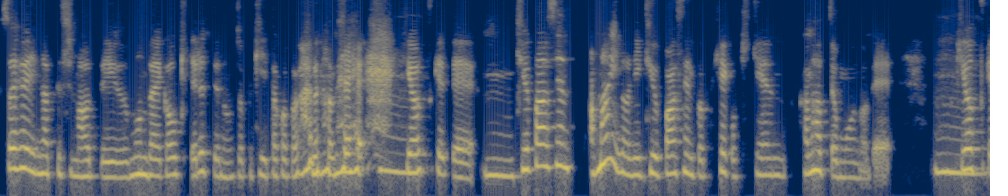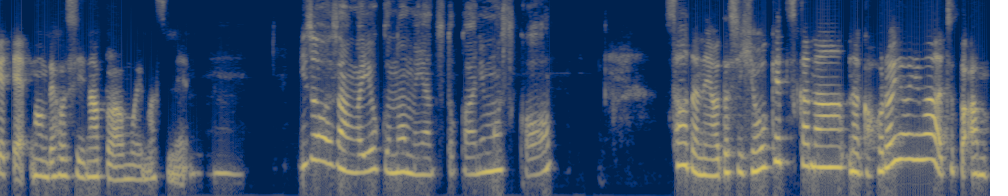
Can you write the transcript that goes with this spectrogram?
そういう風になってしまうっていう問題が起きてるっていうのもちょっと聞いたことがあるので、うん。気をつけて、うん、9%甘いのに9%って結構危険かなって思うのでうん。気をつけて飲んでほしいなとは思いますね。うん。みずほさんがよく飲むやつとかありますか？そうだね。私氷結かな。なんかほろ酔いはちょっとあん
